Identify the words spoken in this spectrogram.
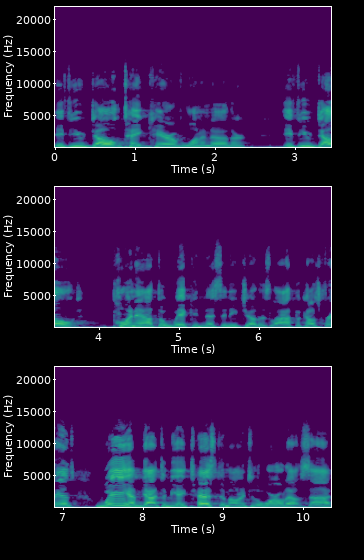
if you don't take care of one another, if you don't point out the wickedness in each other's life because, friends, we have got to be a testimony to the world outside.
